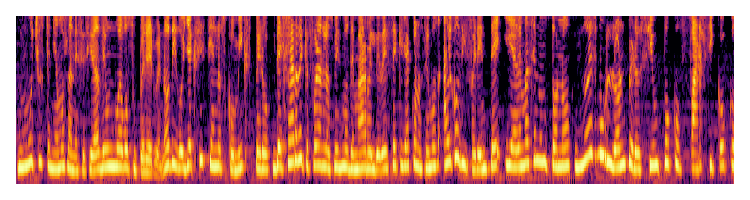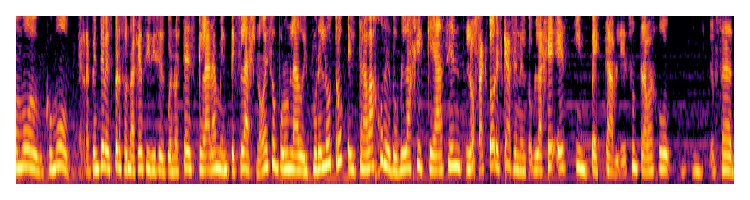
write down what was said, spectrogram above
muchos teníamos la necesidad de un nuevo superhéroe, ¿no? Digo, ya existían los cómics, pero dejar de que fueran los mismos de Marvel, de DC, que ya conocemos, algo diferente y además en un tono, no es burlón, pero sí un poco fársico, como, como de repente ves personajes y dices, bueno, este es claramente Flash, ¿no? Eso por un lado. Y por el otro, el trabajo de doblaje que hacen los actores que hacen el doblaje es impecable. Es un trabajo, o sea,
